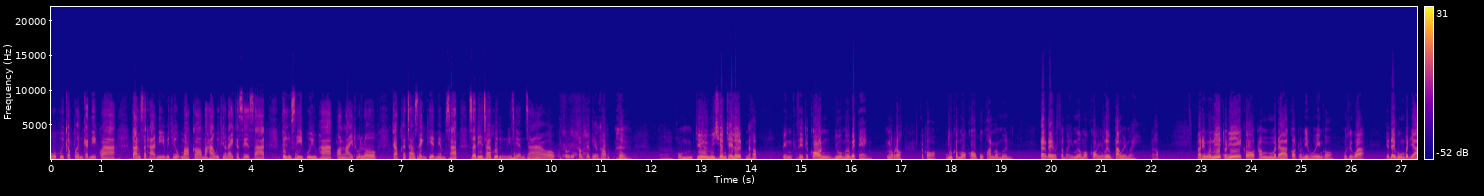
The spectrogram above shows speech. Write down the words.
อู้คุยกับเปิ้ลกันดีกว่าตั้งสถานีวิทยุมกมหาวิทยาลัยเกษตรศาสตร์ ตึงสี่ภูมิภาคออนไลน์ทั่วโลก กับข้าเจ้าแสงเทียนเนียมทรัพย์สวัสดีเจ้าคุณวิเชียนเจ้า สวัสดีครับเป็นเทียงครับผมชื่อวิเชียนชัยเลิศนะครับ เป็นเกษตรกรอยู่อำเภอแม่แตงนะครับเนาะแล้วก็อยู่กับมกผูกพันมาเมินตั้งแต่สมัยเมื่อมกยังเริ่มตั้งใหม่ๆนะครับ มาถึงวันนี้ตอนนี้ก็ธรรมดาก็ตอนนี้ผมเองก็รู้สึกว่าจะได้ภูมิปัญญา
